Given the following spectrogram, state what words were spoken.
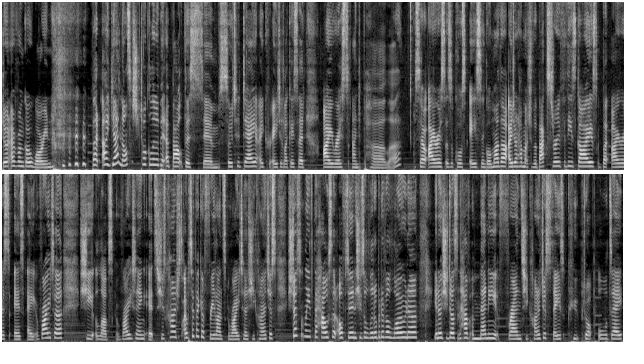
don't everyone go worrying. but uh, yeah, now let's actually talk a little bit about the Sims. So today I created, like I said, Iris and Perla. So Iris is of course a single mother. I don't have much of a backstory for these guys, but Iris is a writer. She loves writing. It's she's kind of just I would say like a freelance writer. She kind of just she doesn't leave the house that often. She's a little bit of a loner. You know, she doesn't have many friends. She kind of just stays cooped up all day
